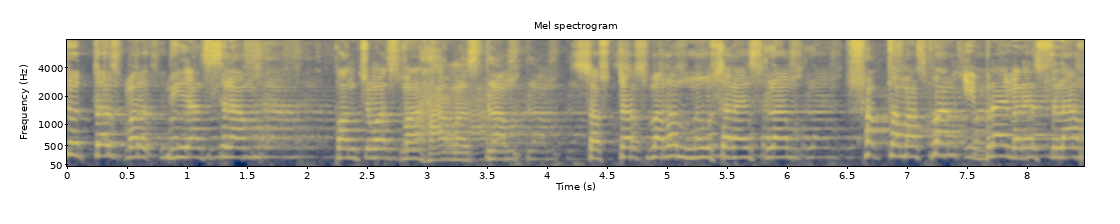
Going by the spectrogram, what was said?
চতুর্থ আসমানত দিয়া ইসলাম পঞ্চম আসমান হারুন ইসলাম ষষ্ঠ আসমানত মুসা আলাইহিস ইসলাম সপ্তম আসমান ইব্রাহিম আলাইহিস ইসলাম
